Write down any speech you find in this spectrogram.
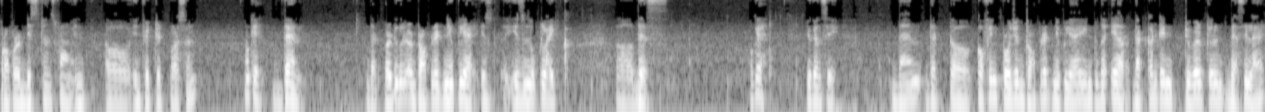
proper distance from in, infected person. Okay then that particular droplet nuclei is is look like uh, this. Okay? You can see. Then that uh, coughing project droplet nuclei into the air that contain tubercle bacilli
